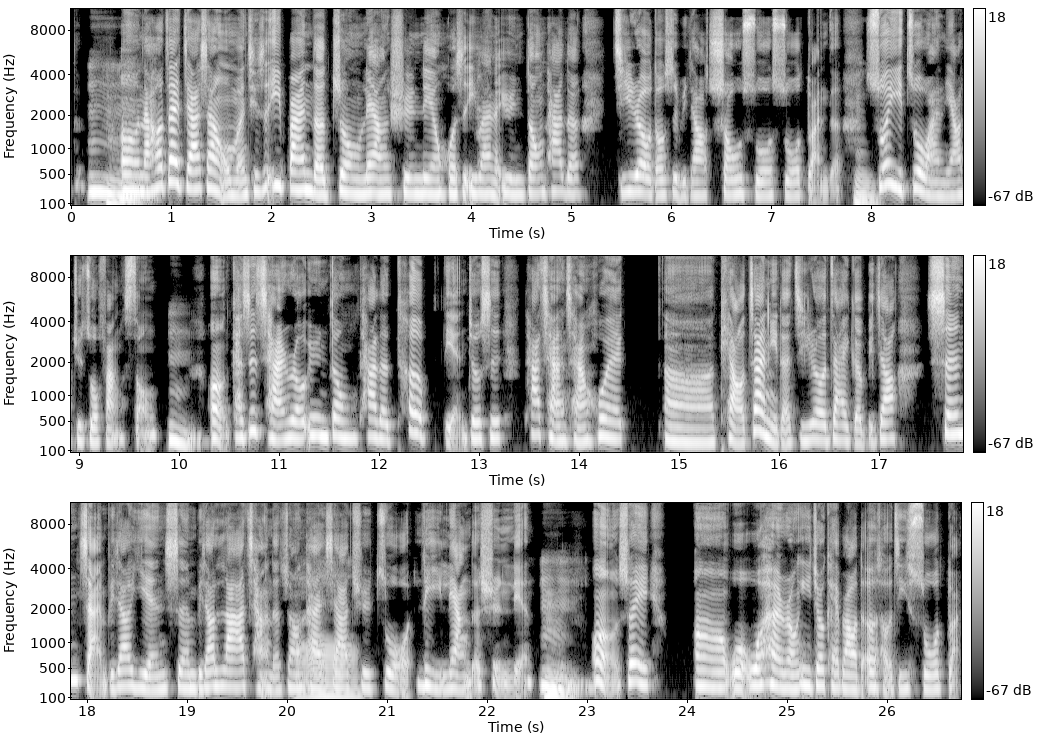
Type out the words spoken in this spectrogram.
的。嗯嗯，然后再加上我们其实一般的重量训练或是一般的运动，它的肌肉都是比较收缩缩短的，嗯所以做完你要去做放松。嗯嗯，可是缠柔运动它的特点就是它常常会呃挑战你的肌肉，在一个比较伸展、比较延伸、比较拉长的状态下哦去做力量的训练。嗯嗯，所以。嗯，我我很容易就可以把我的二头肌缩短，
